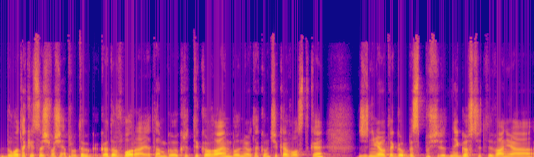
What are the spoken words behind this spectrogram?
Było takie coś właśnie a propos tego God of War'a. Ja tam go krytykowałem, bo on miał taką ciekawostkę, że nie miał tego bezpośredniego szczytywania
